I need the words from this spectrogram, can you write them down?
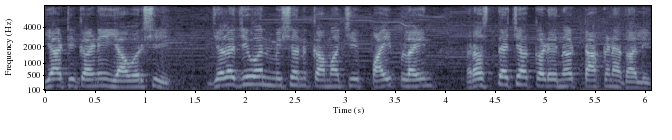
या ठिकाणी यावर्षी जलजीवन मिशन कामाची पाईपलाईन रस्त्याच्या कडेनं टाकण्यात आली.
